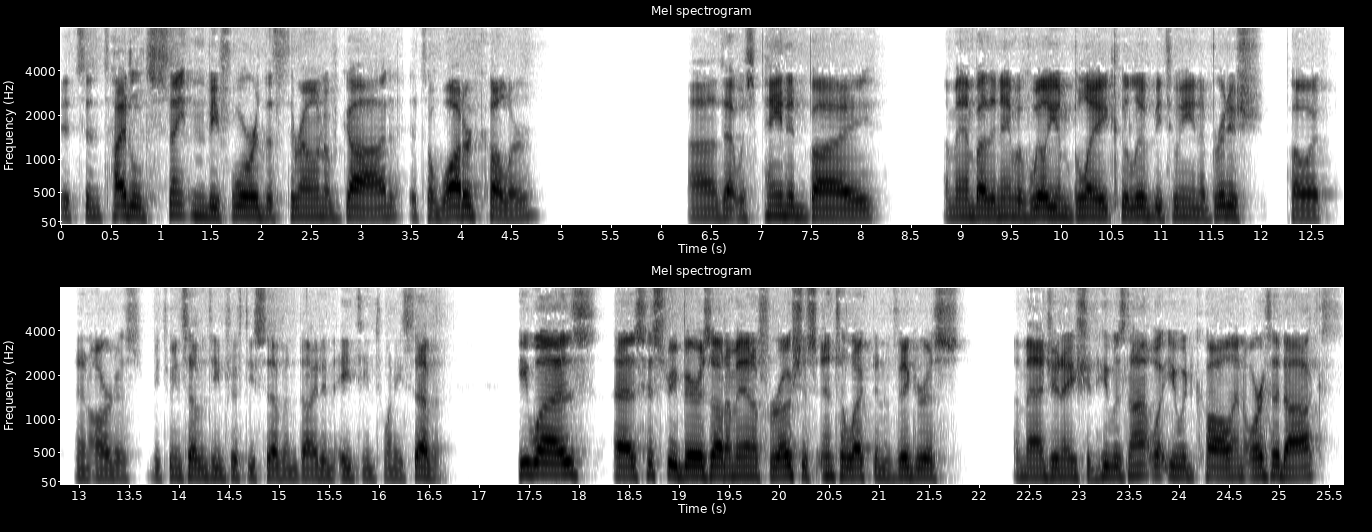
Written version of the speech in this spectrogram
It, it's entitled "Satan Before the Throne of God." It's a watercolor uh, that was painted by a man by the name of William Blake, who lived between a British poet and artist between 1757, died in 1827. He was, as history bears out, a man of ferocious intellect and vigorous imagination. He was not what you would call an orthodox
